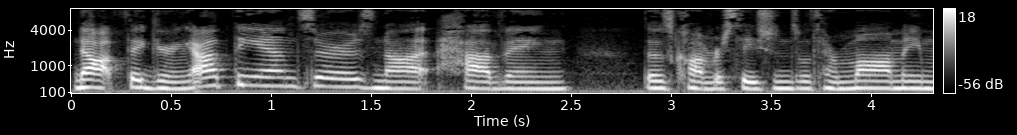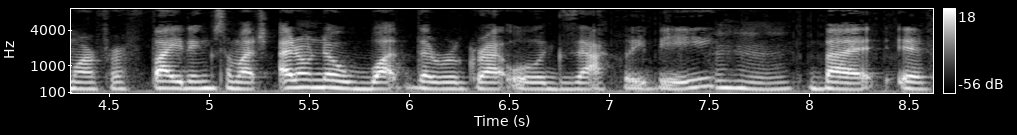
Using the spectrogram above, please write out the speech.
not figuring out the answers, not having those conversations with her mom anymore, for fighting so much. I don't know what the regret will exactly be, mm-hmm. but if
